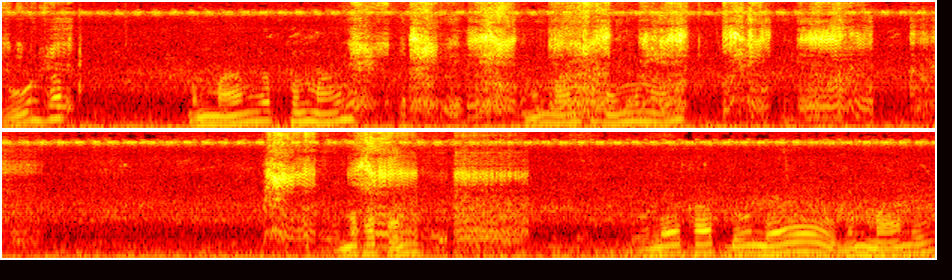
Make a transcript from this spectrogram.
โดนครับ มันหมานครับมันหมานมันหมานครับผมมันหมานเห็ นไหมครับผม โดนแล้วครับ โดนแล้ว มันมาเลย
